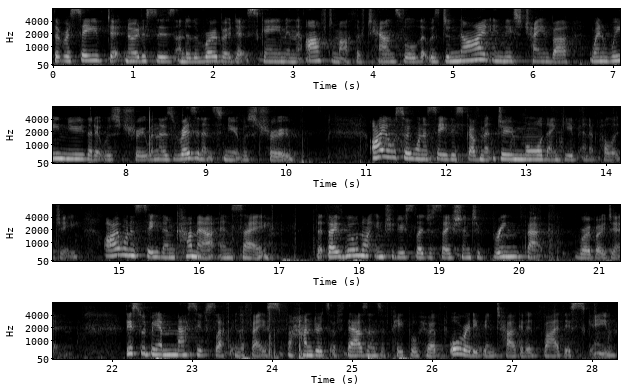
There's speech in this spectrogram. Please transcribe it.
that received debt notices under the robo-debt scheme in the aftermath of Townsville that was denied in this chamber when we knew that it was true, when those residents knew it was true. I also want to see this government do more than give an apology. I want to see them come out and say that they will not introduce legislation to bring back robo-debt. This would be a massive slap in the face for hundreds of thousands of people who have already been targeted by this scheme.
